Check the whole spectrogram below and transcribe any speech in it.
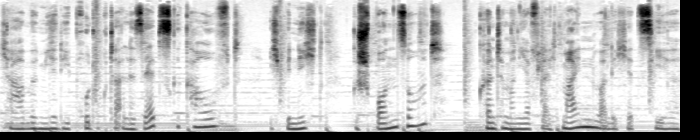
Ich habe mir die Produkte alle selbst gekauft. Ich bin nicht gesponsert. Könnte man ja vielleicht meinen, weil ich jetzt hier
